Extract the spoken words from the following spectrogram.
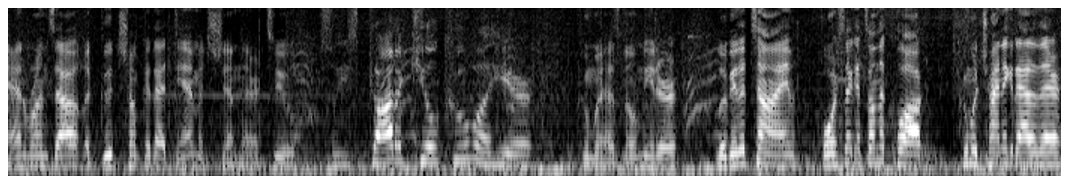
And runs out a good chunk of that damage gem there too. So he's got to kill Kuma here. Kuma has no meter. Look at the time. Four seconds on the clock. Kuma trying to get out of there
